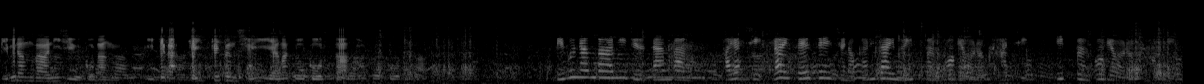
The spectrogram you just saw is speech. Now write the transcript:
ビブナンバー25番池田圭介君首位山高校スタート。ビブナンバー23番林大成選手の仮タイム1分5秒68 1分5秒68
